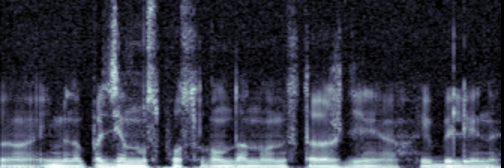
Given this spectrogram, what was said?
э, именно подземным способом данного месторождения юбилейной.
